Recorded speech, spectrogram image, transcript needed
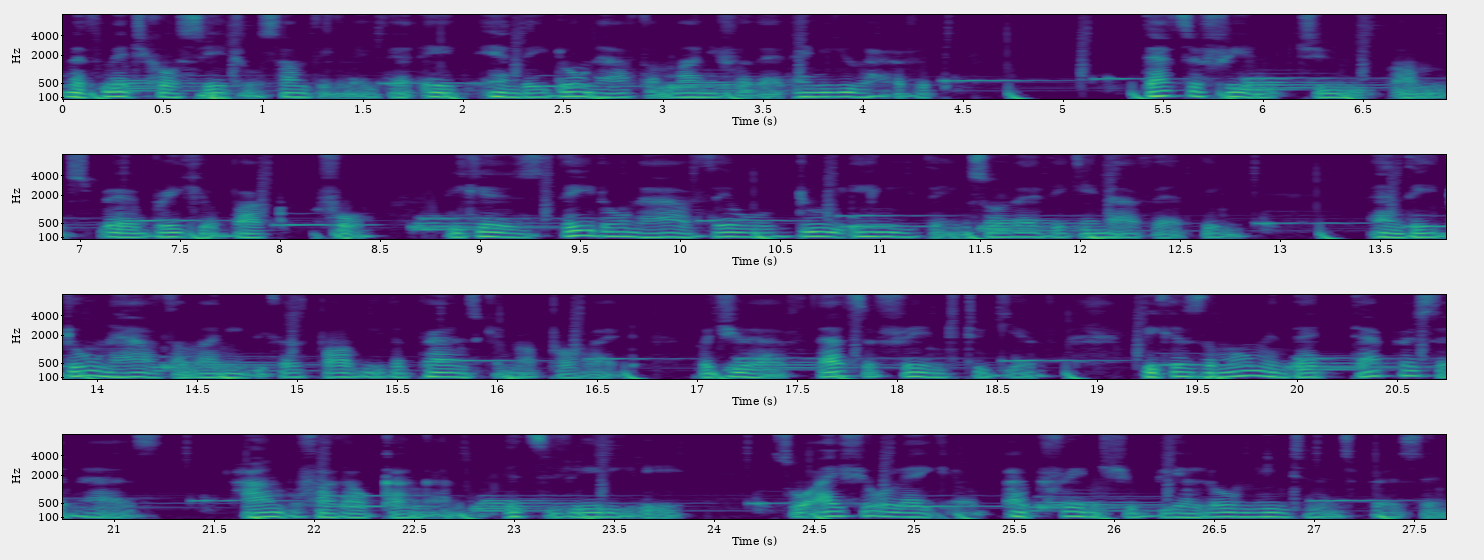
mathematical set or something like that, and they don't have the money for that, and you have it, that's a friend to um, break your back for because they don't have, they will do anything so that they can have that thing. And they don't have the money because probably the parents cannot provide, but you have. That's a friend to give because the moment that that person has, it's very rare. So I feel like a friend should be a low maintenance person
